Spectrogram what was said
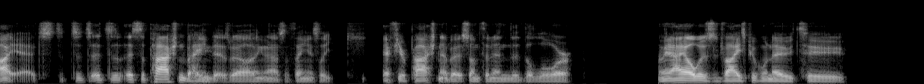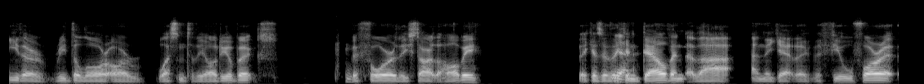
Ah, yeah, it's it's it's it's, it's the passion behind it as well. I think that's the thing. It's like if you're passionate about something in the, the lore. I mean, I always advise people now to either read the lore or listen to the audiobooks before they start the hobby, because if they Yeah. can delve into that and they get the, the feel for it,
